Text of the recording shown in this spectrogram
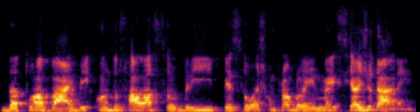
da tua vibe quando fala sobre pessoas com problemas se ajudarem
